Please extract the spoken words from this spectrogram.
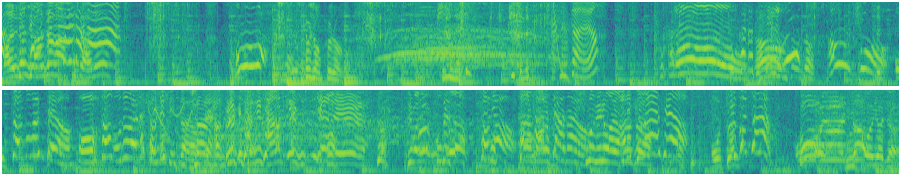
설마. 말도 안 돼, 여자가. 실수 안 해? 표정 표정. 진짜예요? 어. 아 웃어 웃어. 아우 추워. 저 뽑아주세요. 어. 저 모든 걸 다 견딜 수 있어요. 진짜 왜 이렇게 자기 장악해 미치게 하네. 제발 진짜. 전혀 알았어, 하지 않아요. 그만 내려와요. 알았어요. 그만하세요. 어, 저- 불꽃처럼 물고 여자.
